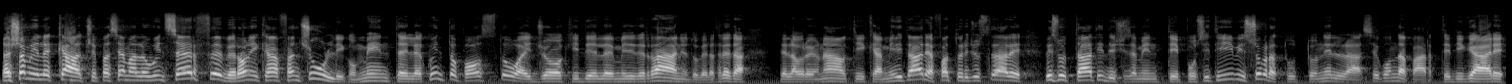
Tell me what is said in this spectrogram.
Lasciamo il calcio e passiamo al windsurf. Veronica Fanciulli commenta il quinto posto ai giochi del Mediterraneo, dove l'atleta dell'aeronautica militare ha fatto registrare risultati decisamente positivi, soprattutto nella seconda parte di gare.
